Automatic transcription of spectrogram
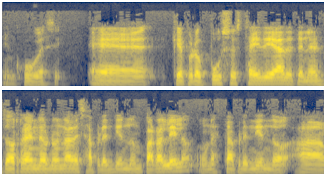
En Google, sí. Eh, que propuso esta idea de tener dos redes neuronales aprendiendo en paralelo. Una está aprendiendo a,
